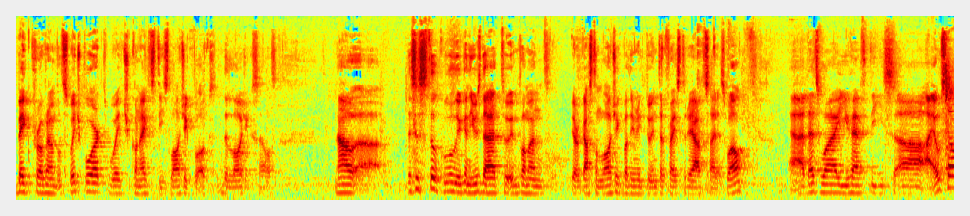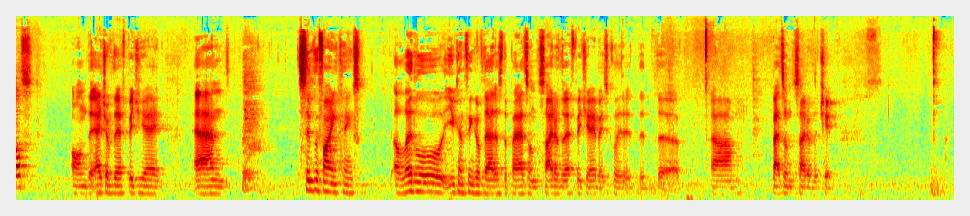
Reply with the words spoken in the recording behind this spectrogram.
big programmable switchboard which connects these logic blocks, the logic cells. Now, uh, this is still cool. You can use that to implement your custom logic, but you need to interface to the outside as well. Uh, that's why you have these uh, I/O cells on the edge of the FPGA, and simplifying things a little, you can think of that as the pads on the side of the FPGA, basically the, the, the um, pads on the side of the chip.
